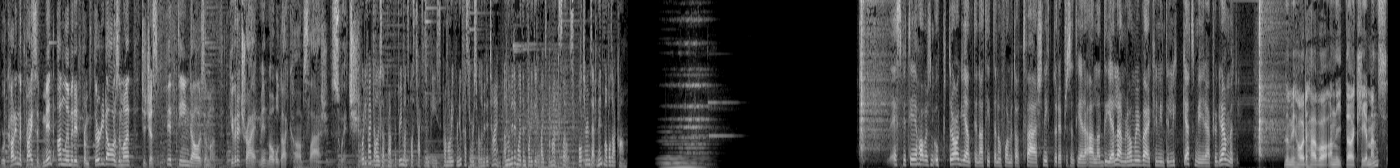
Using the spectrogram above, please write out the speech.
we're cutting the price of Mint Unlimited from $30 a month to just $15 a month. Give it a try at mintmobile.com slash switch. $45 upfront for three months plus taxes and fees. Promo for new customers for limited time. Unlimited more than 40 gigabytes per month. Slows. Full terms at mintmobile.com. SVT har väl som uppdrag egentligen att hitta någon form av tvärsnitt och representera alla delar. Men det har man ju verkligen inte lyckats med i det här programmet. Den vi hörde här var Anita Clemens.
